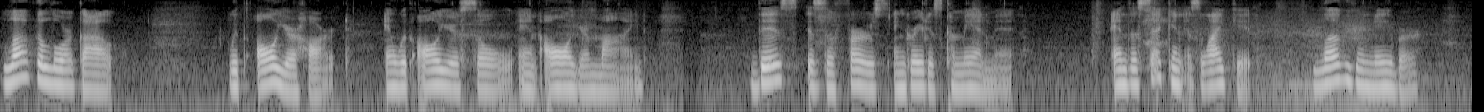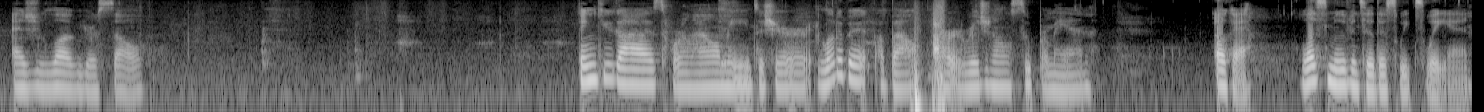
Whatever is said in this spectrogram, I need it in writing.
Love the Lord God with all your heart, and with all your soul, and all your mind. This is the first and greatest commandment. And the second is like it love your neighbor as you love yourself. Thank you guys for allowing me to share a little bit about our original Superman. Okay, let's move into this week's weigh in.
